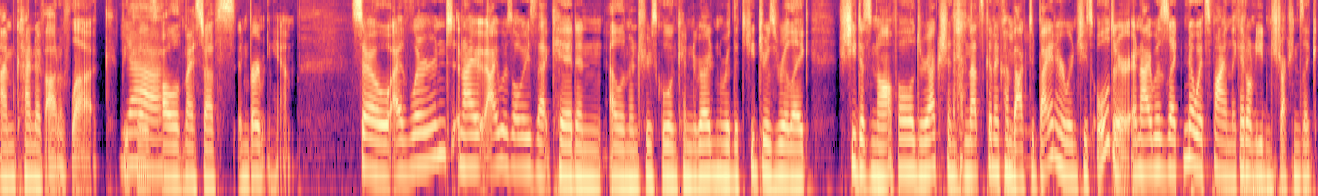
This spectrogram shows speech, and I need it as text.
I'm kind of out of luck because Yeah. all of my stuff's in Birmingham. So I've learned, and I, I was always that kid in elementary school and kindergarten where the teachers were like, she does not follow directions, and that's going to come back to bite her when she's older. And I was like, no, it's fine. Like I don't need instructions. Like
